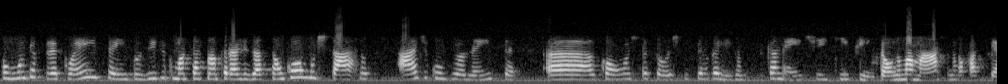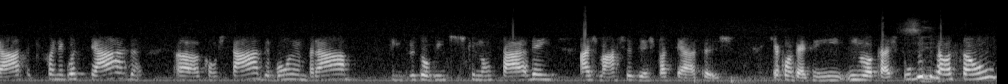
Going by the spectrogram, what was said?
com muita frequência, inclusive com uma certa naturalização, como o Estado age com violência uh, com as pessoas que se organizam publicamente e que, enfim, estão numa marcha, numa passeata que foi negociada uh, com o Estado. É bom lembrar, para os ouvintes que não sabem, as marchas e as passeatas que acontecem em, em locais públicos, Sim. elas são,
